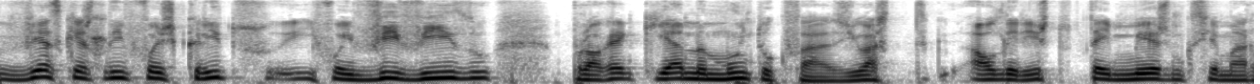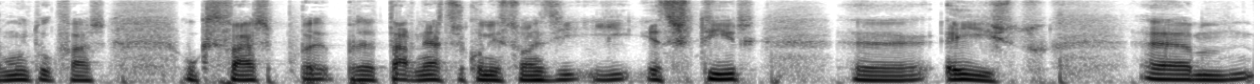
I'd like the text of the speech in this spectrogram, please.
vê-se que este livro foi escrito e foi vivido por alguém que ama muito o que faz. E eu acho que ao ler isto tem mesmo que se amar muito o que faz, o que se faz para, para estar nestas condições e, e assistir uh, a isto. Um,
